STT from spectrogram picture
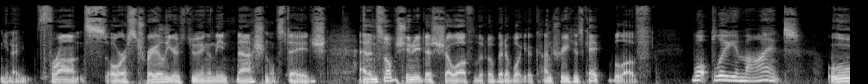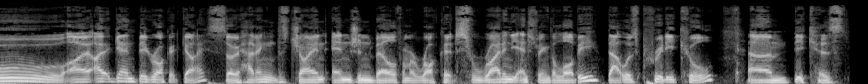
you know, France or Australia is doing on the international stage. And it's an opportunity to show off a little bit of what your country is capable of. What blew your mind? Ooh, I, I again big rocket guy. So having this giant engine bell from a rocket right in you entering the lobby, that was pretty cool. Um, because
